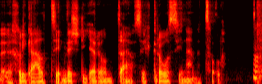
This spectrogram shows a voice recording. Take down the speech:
ein bisschen Geld zu investieren und auch sich grosse Namen zu holen.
